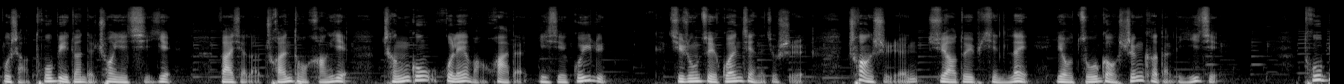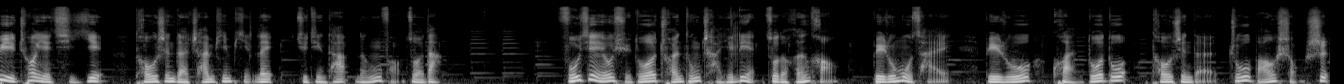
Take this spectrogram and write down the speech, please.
不少 To B 端的创业企业，发现了传统行业成功互联网化的一些规律。其中最关键的就是创始人需要对品类有足够深刻的理解。To B 创业企业投身的产品品类，决定它能否做大。福建有许多传统产业链做得很好。比如木材，比如款多多投身的珠宝首饰，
